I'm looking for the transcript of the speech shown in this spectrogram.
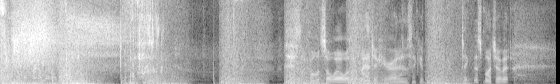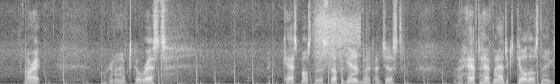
That kind of hurt a little. It's not going so well with our magic here. I didn't think it'd take this much of it. Alright. We're gonna have to go rest. I could cast most of this stuff again, but I just... I have to have magic to kill those things.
